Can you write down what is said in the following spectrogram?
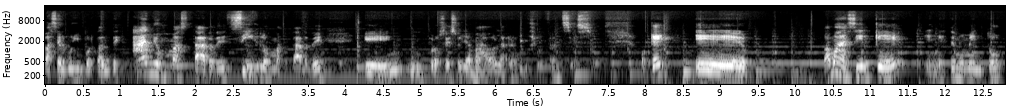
va a ser muy importante años más tarde, siglos más tarde, en un proceso llamado la Revolución Francesa. ¿Ok? Eh, vamos a decir que en este momento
